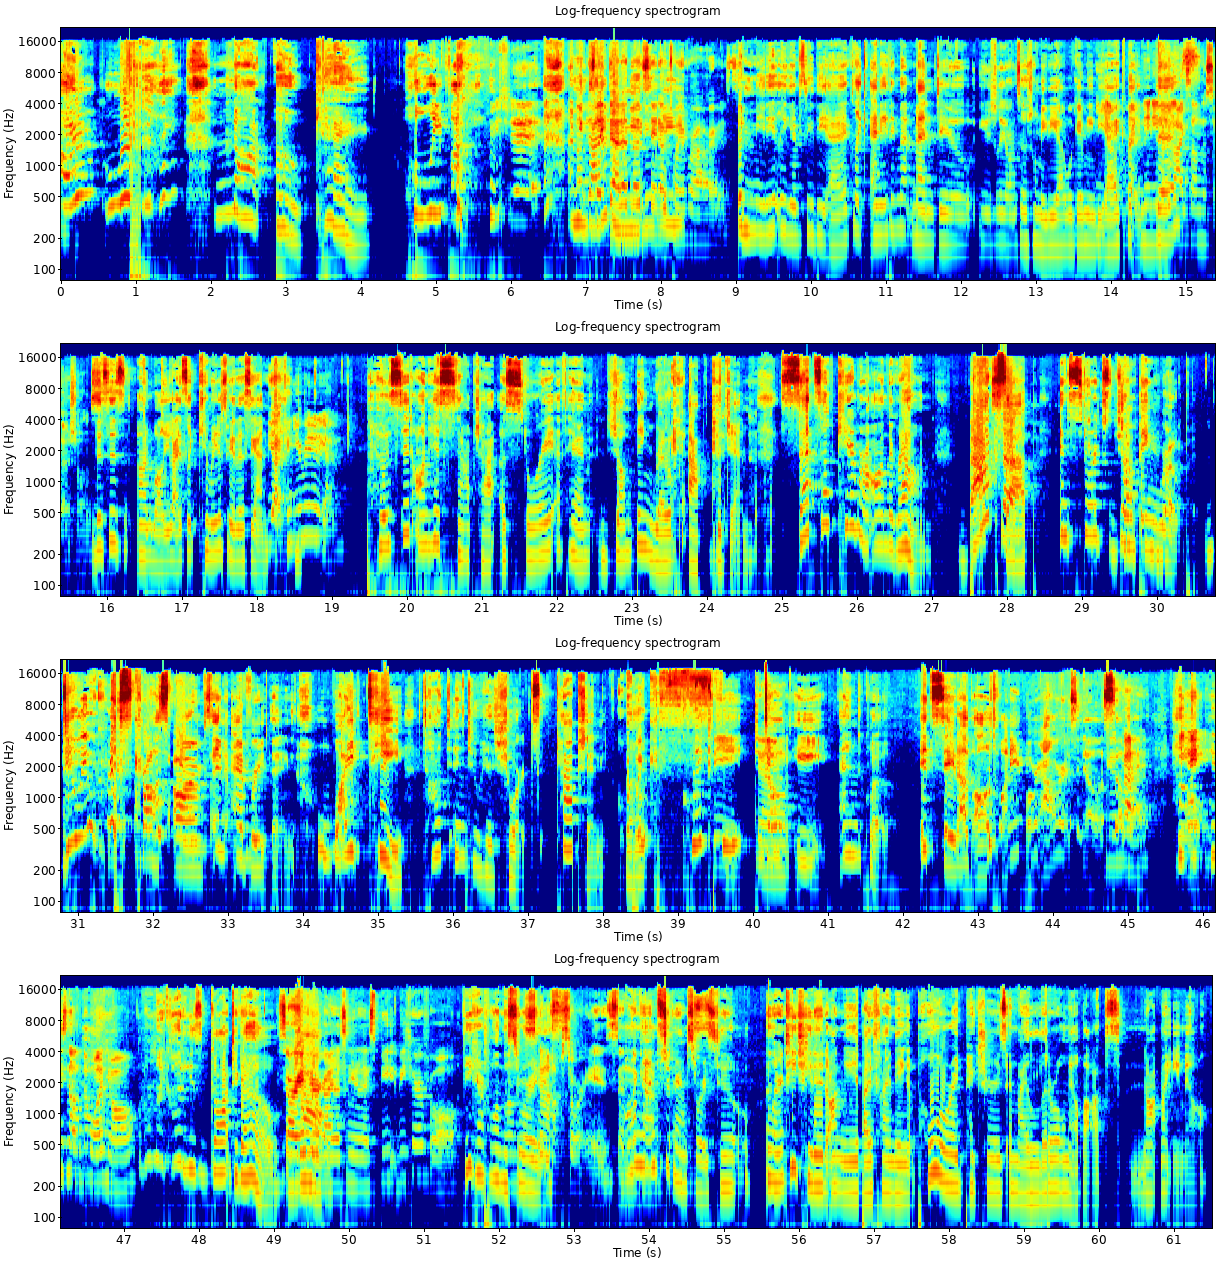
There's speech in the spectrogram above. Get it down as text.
I'm literally not okay. Holy fucking shit. I mean, that like dead at those immediately, stayed up 24 hours. immediately gives me the egg. Like anything that men do, usually on social media, will give me the Yeah, egg. like, But they need to relax on the socials. this is unwell, you guys. Like, can we just read this again? yeah, can you read it again? posted on his Snapchat a story of him jumping rope at the gym. Sets up camera on the ground, backs up, and starts jumping rope, doing crisscross arms and everything. White tee tucked into his shorts. Caption, quote, Quick quick feet, feet don't, don't eat, end quote. It stayed up all 24 hours. No, so Goodbye. He oh. ain't, he's not the one, y'all. Oh my god, he's got to go. Sorry if you're Wow. a guy listening to this. Be be careful. Be careful on the on stories. The Snap stories and on the captions. Instagram stories too. I learned he cheated on me by finding Polaroid pictures in my literal mailbox, not my email.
